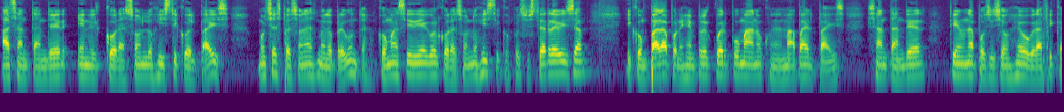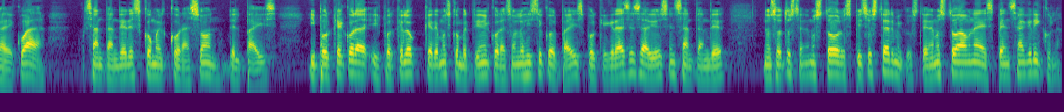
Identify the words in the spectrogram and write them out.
a Santander en el corazón logístico del país. Muchas personas me lo preguntan, ¿cómo así, Diego, el corazón logístico? Pues si usted revisa y compara, por ejemplo, el cuerpo humano con el mapa del país, Santander tiene una posición geográfica adecuada Santander es como el corazón del país. ¿Y por, qué ¿Y por qué lo queremos convertir en el corazón logístico del país? Porque gracias a Dios en Santander nosotros tenemos todos los pisos térmicos, tenemos toda una despensa agrícola.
